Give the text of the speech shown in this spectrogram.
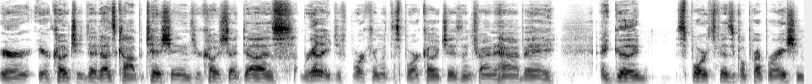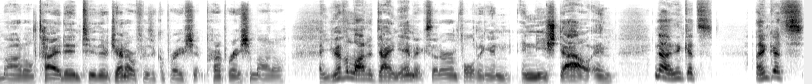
your your coach that does competitions, your coach that does really just working with the sport coaches and trying to have a a good sports physical preparation model tied into their general physical preparation model. You have a lot of dynamics that are unfolding and, and niched out. And you know, I think it's, I think that's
